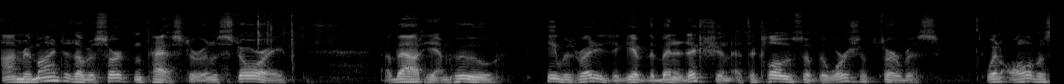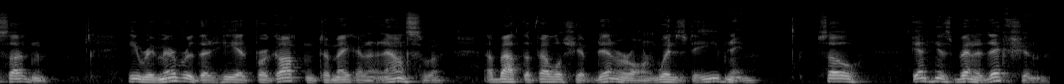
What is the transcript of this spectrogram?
I'm reminded of a certain pastor and a story about him who he was ready to give the benediction at the close of the worship service when all of a sudden he remembered that he had forgotten to make an announcement about the fellowship dinner on Wednesday evening. So, in his benediction,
